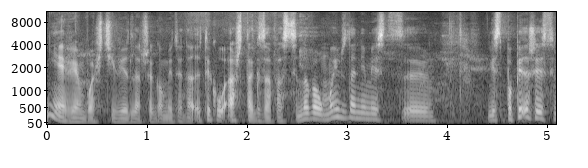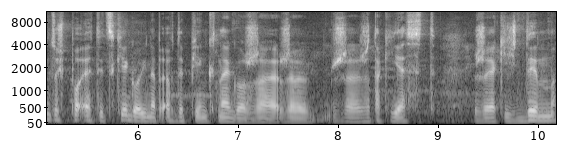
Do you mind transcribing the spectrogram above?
Nie wiem właściwie, dlaczego mnie ten artykuł aż tak zafascynował. Moim zdaniem jest, y, jest po pierwsze jest w tym coś poetyckiego i naprawdę pięknego, że, że, że, że tak jest, że jakiś dym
